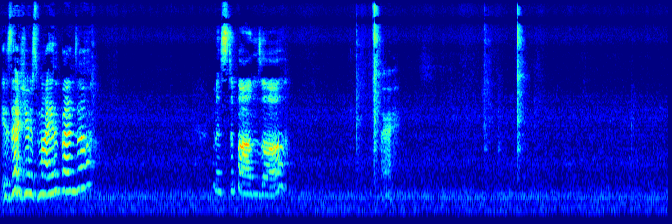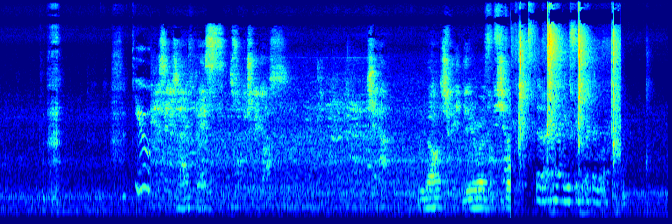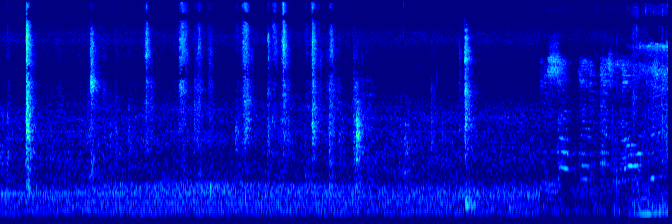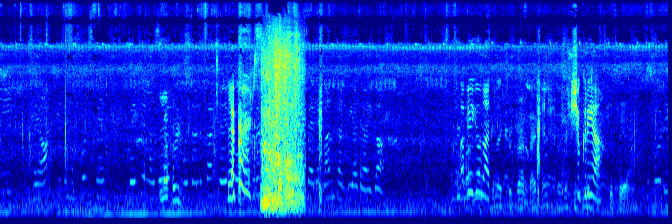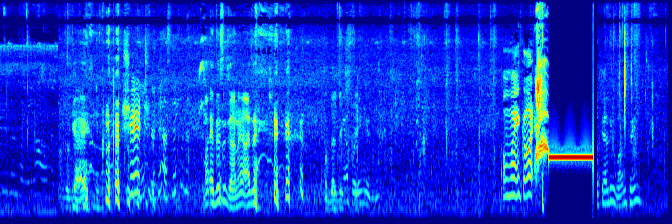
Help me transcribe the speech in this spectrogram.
Is that your smile, Panza? Mr. Panza? Leopards. शुक्रिया क्या है shit माँ इधर से जाना है आज Oh my god. tell you one thing.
